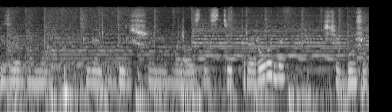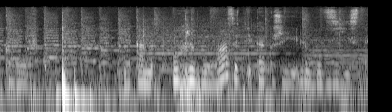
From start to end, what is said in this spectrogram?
І зробимо для більшої виразності природи ще Божу коровку, яка по грибу лазить і також її любить з'їсти.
